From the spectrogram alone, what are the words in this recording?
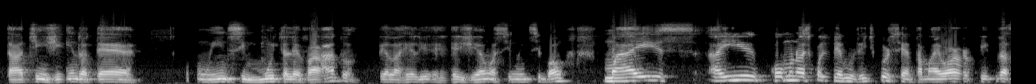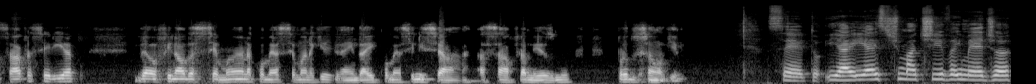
Está atingindo até um índice muito elevado pela região, assim, um índice bom, mas aí, como nós colhemos 20%, a maior pico da safra seria no final da semana, começa a semana que vem, daí começa a iniciar a safra mesmo, produção aqui. Certo, e aí a estimativa em média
